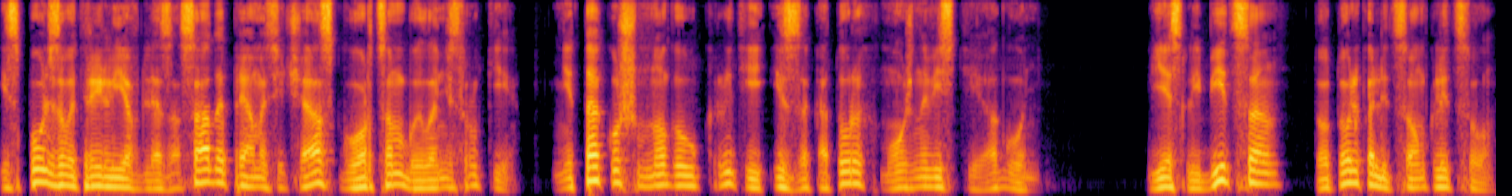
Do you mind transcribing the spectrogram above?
Использовать рельеф для засады прямо сейчас горцам было не с руки. Не так уж много укрытий, из-за которых можно вести огонь. Если биться, то только лицом к лицу.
